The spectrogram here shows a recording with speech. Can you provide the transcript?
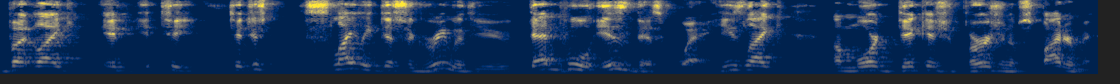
But like, in, to to just slightly disagree with you, Deadpool is this way. He's like a more dickish version of Spider Man.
